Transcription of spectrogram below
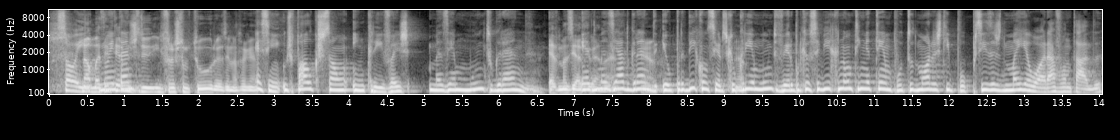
Só aí. Não, mas no em termos entanto, de infraestruturas e não sei o quê. é assim, os palcos são incríveis, mas é muito grande. É demasiado É grande. demasiado é? grande. Yeah. Eu perdi concertos que eu queria muito ver porque eu sabia que não tinha tempo. Tu demoras tipo, precisas de meia hora à vontade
